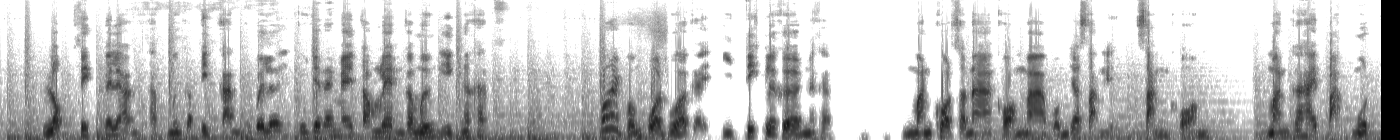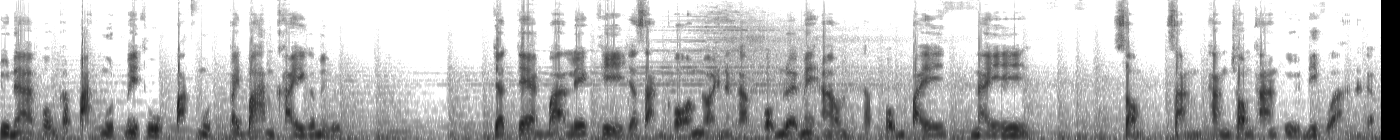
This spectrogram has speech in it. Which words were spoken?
ลบสิทธิ์ไปแล้วนะครับ มึงก็ปิดกั้นกูไปเลย กูจะได้ไม่ต้องเล่นกับมึงอีกนะครับโอ้ยผมปวดหัวกับอีติกเหลือเกินนะครับ มันโฆษณาของมาผมจะสั่งสั่งของ มันก็ให้ปักหมุดอยู่นะ ผมก็ปักหมุดไม่ถูกปักหมุดไปบ้านใครก็ไม่รู้ จะแจ้งบ้านเลขที่จะสั่งของหน่อยนะครับ ผมเลยไม่เอานะครับ ผมไปในส่องสั่งทางช่องทางอื่นดีกว่านะครับ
